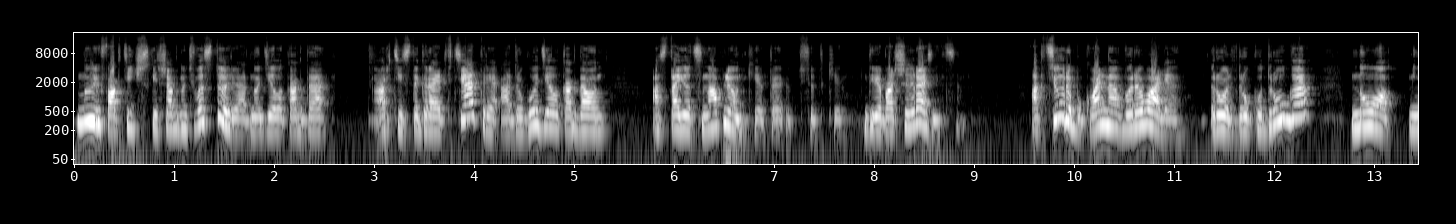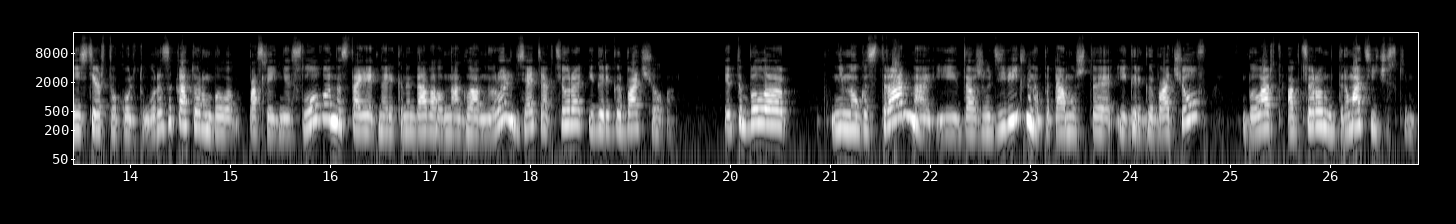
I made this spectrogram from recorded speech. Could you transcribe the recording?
ну и фактически шагнуть в историю. Одно дело, когда артист играет в театре, а другое дело, когда он остается на пленке. Это все-таки две большие разницы. Актеры буквально вырывали роль друг у друга, но Министерство культуры, за которым было последнее слово, настоятельно рекомендовало на главную роль взять актера Игоря Горбачева. Это было немного странно и даже удивительно, потому что Игорь Горбачев был актером драматическим.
